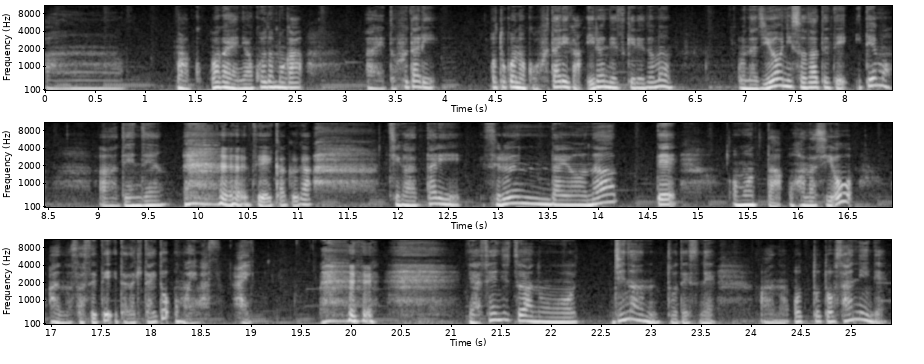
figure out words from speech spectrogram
あまあ我が家には子供がえっと2人男の子2人がいるんですけれども同じように育てていてもあ全然 性格が違ったりするんだよなって思ったお話をあのさせていただきたいと思います。はい、いや先日あの次男とですねあの夫と3人で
